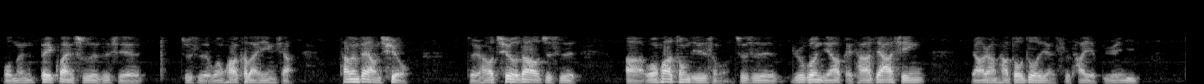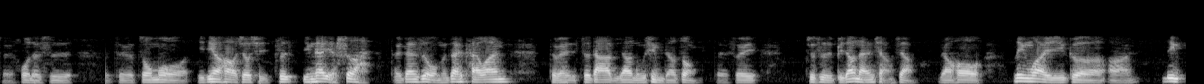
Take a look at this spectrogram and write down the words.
我们被灌输的这些，就是文化刻板印象，他们非常 chill，对，然后 chill 到就是啊、文化冲击是什么？就是如果你要给他加薪，然后让他多做一点事，他也不愿意，对，或者是这个周末一定要好好休息，这应该也是啦，对，但是我们在台湾，对不对？就大家比较奴性比较重，对，所以就是比较难想象。然后另外一个啊。另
